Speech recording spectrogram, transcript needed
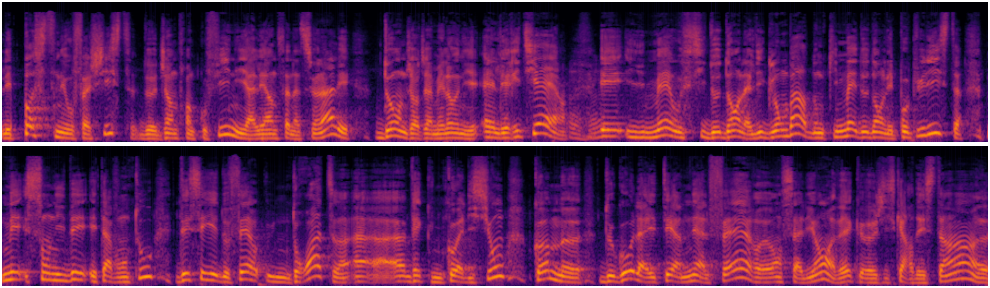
les post-néofascistes de Gianfranco Fini, Alleanza Nazionale, dont Giorgia Meloni est l'héritière. Mhm. Et il met aussi dedans la Ligue lombarde, donc il met dedans les populistes. Mais son idée est avant tout d'essayer de faire une droite euh, avec une coalition, comme euh, De Gaulle a été amené à le faire euh, en s'alliant avec Giscard d'Estaing,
